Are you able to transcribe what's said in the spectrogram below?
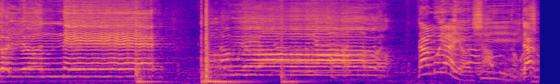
열렸네. 나무야. 나무야요. 시작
